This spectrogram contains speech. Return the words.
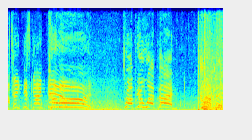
Stop! Take this guy down! Come on! Drop your weapon! Drop it!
